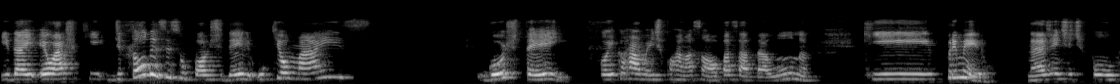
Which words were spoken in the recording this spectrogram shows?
E daí eu acho que de todo esse suporte dele, o que eu mais gostei foi realmente com relação ao passado da aluna, que primeiro, né, a gente tipo,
